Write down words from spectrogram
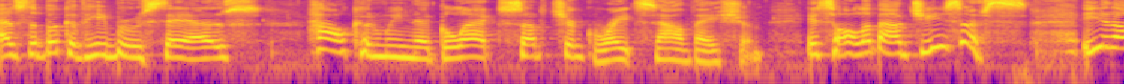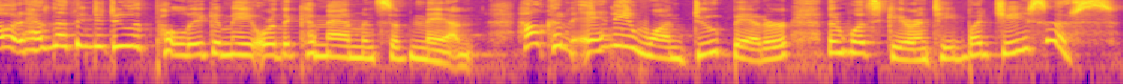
As the book of Hebrews says, how can we neglect such a great salvation? It's all about Jesus. You know, it has nothing to do with polygamy or the commandments of men. How can anyone do better than what's guaranteed by Jesus?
